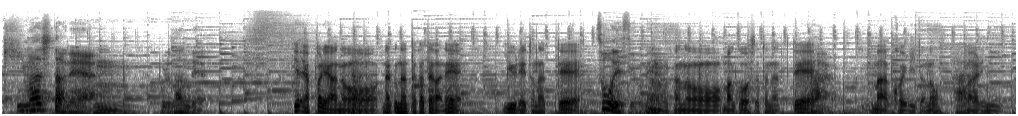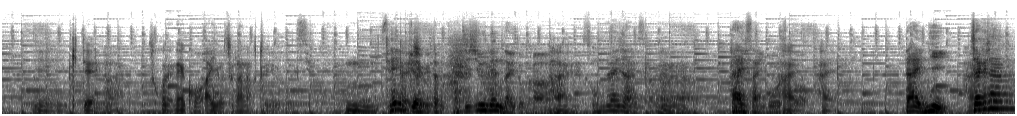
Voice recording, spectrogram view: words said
来ましたね、うん。これなんで？いや、やっぱりあの亡くなった方がね、幽霊となって、そうですよね、うん、あのまあゴーストとなって、はまあ恋人のはい。周りに、えー来てい、、はそこでね、こう愛を貫くという。い、ですよねうん。一体1980年代とか、はい。そんぐらいじゃないですか。ね、うん。第3位ゴースト、はい、はい。第2位、はい。じゃがじゃん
